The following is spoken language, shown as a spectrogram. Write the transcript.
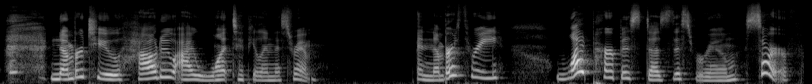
number two, how do I want to feel in this room? And number three, what purpose does this room serve?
